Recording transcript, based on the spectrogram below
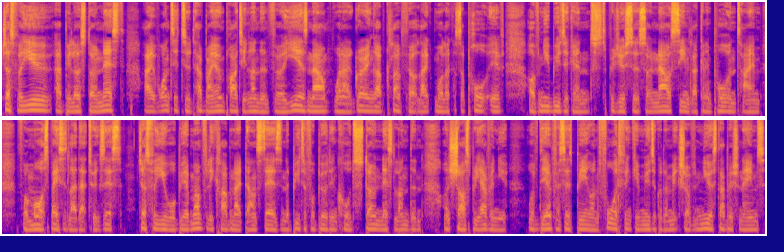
Just for you at Below Stone Nest. I've wanted to have my own party in London for years now. When I growing up, club felt like more like a supportive of new music and producers. So now seems like an important time for more spaces like that to exist. Just for you will be a monthly club night downstairs in a beautiful building called Stone Nest London on Shaftesbury Avenue, with the emphasis being on forward-thinking music with a mixture of new established names.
